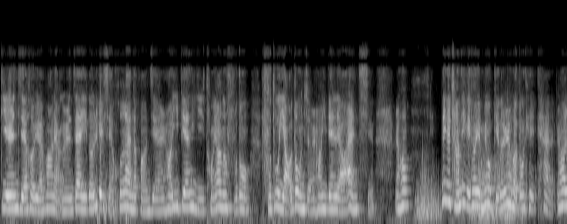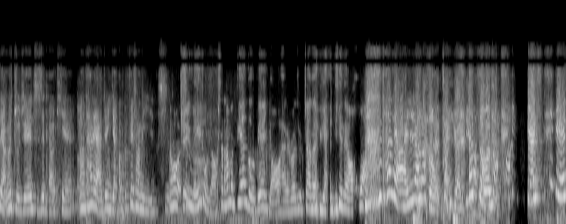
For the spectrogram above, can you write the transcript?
狄仁杰和元芳两个人在一个略显昏暗的房间，然后一边以同样的浮动幅度摇动着，然后一边聊案情。然后那个场景里头也没有别的任何东西可以看，然后两个主角也只是聊天，然后他俩就摇的非常的一致。然后是哪种摇？是他们边走边摇，还是说就站在原地那样晃？他俩还是要走在原地走的。原原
